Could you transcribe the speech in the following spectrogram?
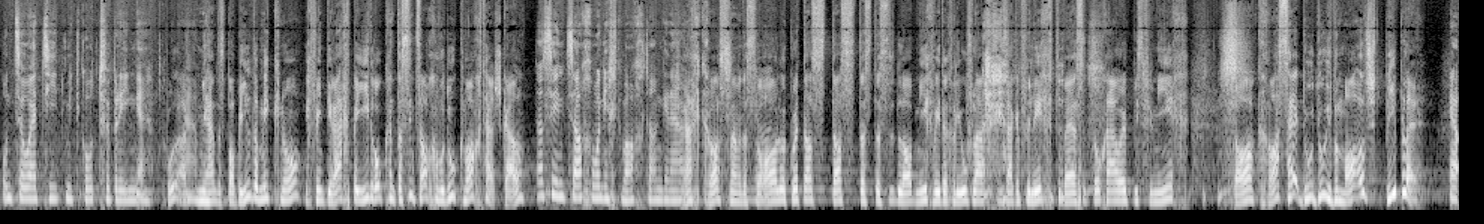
und so eine Zeit mit Gott verbringen. Cool. Genau. Wir haben ein paar Bilder mitgenommen. Ich finde die recht beeindruckend. Das sind Sachen, die du gemacht hast, gell? Das sind Sachen, die ich gemacht habe, genau. Recht krass, wenn man das so anschaut. Gut, das, das, das, das lässt mich wieder ein bisschen aufleben und sagen, vielleicht wäre es doch auch etwas für mich. Ja, krass. Du, du übermalst die Bibel. Ja,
